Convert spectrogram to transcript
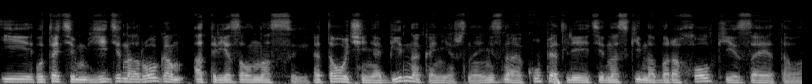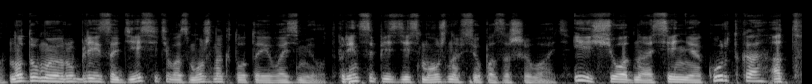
и вот этим единорогом отрезал носы. Это очень обидно, конечно. Я не знаю, купят ли эти носки на барахолке из-за этого. Но думаю, рублей за 10, возможно, кто-то и возьмет. В принципе, здесь можно все позашивать. И еще одна осенняя куртка от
